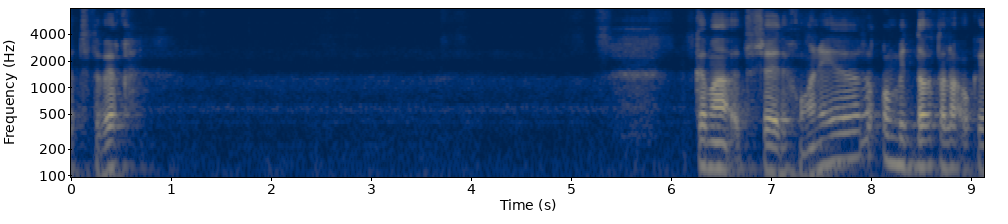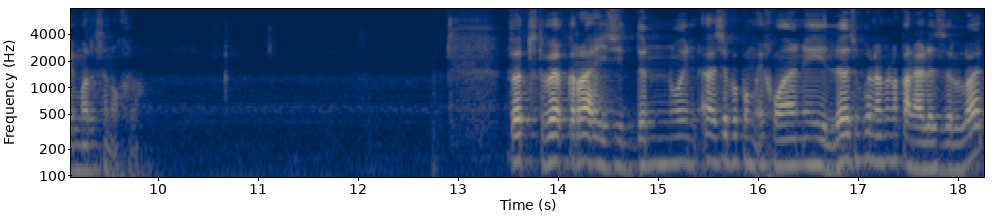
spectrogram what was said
التطبيق. كما تشاهد إخواني قم بالضغط على okay مرة أخرى. فالتطبيق رائع جدا. وإن أعجبكم إخواني لا تنسوا العمل على زر ال like.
